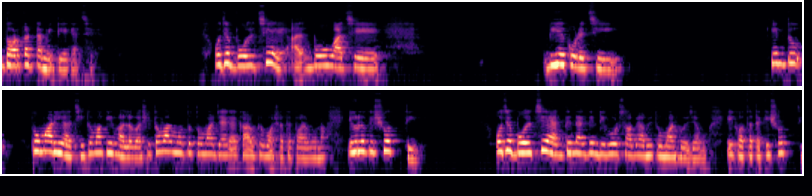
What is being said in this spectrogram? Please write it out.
দরকারটা মিটিয়ে গেছে? ও যে বলছে বউ আছে বিয়ে করেছি। কিন্তু তোমারই আছি, তোমাকেই ভালোবাসি, তোমার মতো তোমার জায়গায় কাউকে বসাতে পারব না। এগুলো কি সত্যি? ও যে বলছে, একদিন একদিন ডিভোর্স হবে, আমি তোমার হয়ে যাব। এই কথাটা কি সত্যি?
